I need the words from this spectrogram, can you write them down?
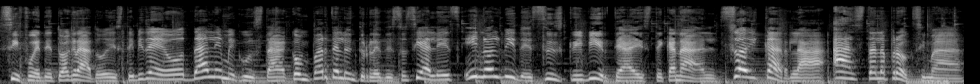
Si fue de tu agrado este video, dale me gusta, compártelo en tus redes sociales y no olvides suscribirte a este canal. Soy Carla, hasta la próxima.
